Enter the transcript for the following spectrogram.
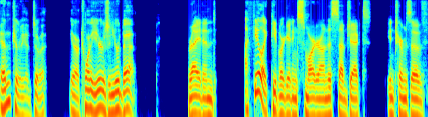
end period to it. You know, 20 years and you're dead. Right. And I feel like people are getting smarter on this subject in terms of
